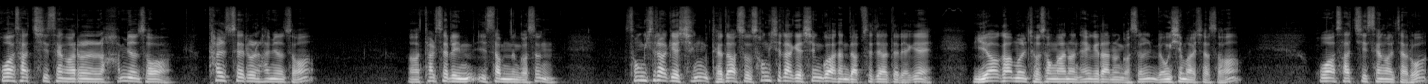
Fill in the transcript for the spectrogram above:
호화사치 생활을 하면서 탈세를 하면서 어, 탈세를 일삼는 것은 성실하게 신, 대다수 성실하게 신고하는 납세자들에게 위화감을 조성하는 행위라는 것을 명심하셔서 호화 사치 생활자로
